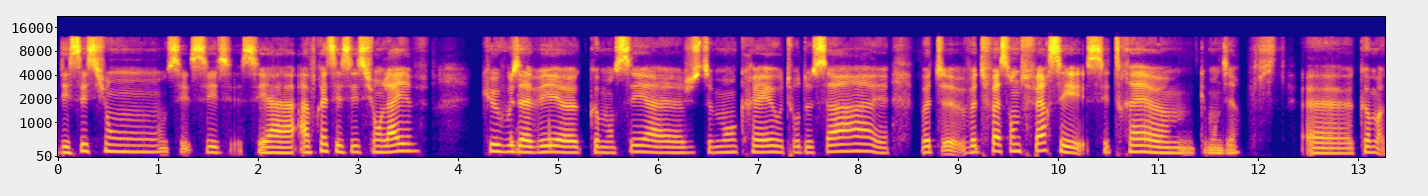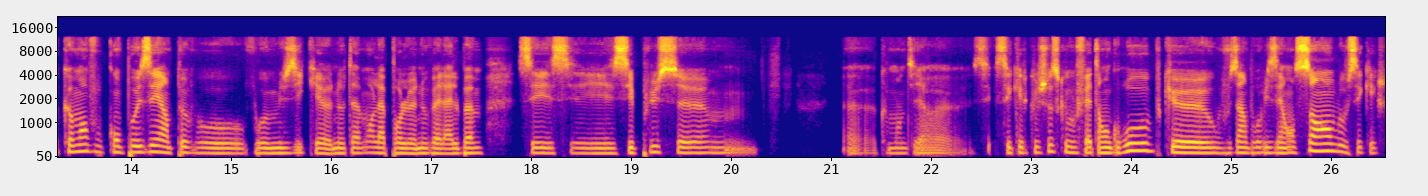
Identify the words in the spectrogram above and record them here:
des sessions, c'est après ces sessions live que vous avez euh, commencé à justement créer autour de ça. votre, votre façon de faire, c'est très, euh, comment dire, euh, comment, comment vous composez un peu vos, vos musiques, notamment là pour le nouvel album? C'est plus comment dire, euh, c'est quelque chose que vous faites en groupe, que vous improvisez ensemble, ou c'est quelque,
